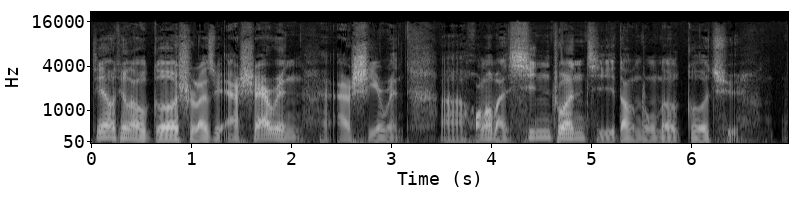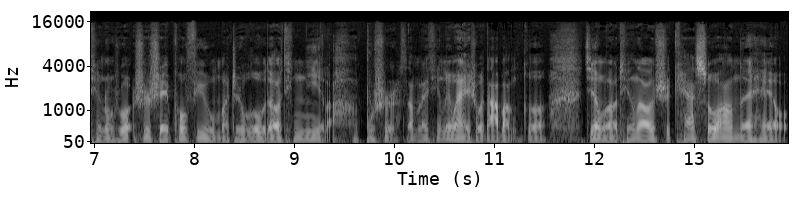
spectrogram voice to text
今天要听到的歌是来自于 Asherin，Asherin 啊，黄老板新专辑当中的歌曲。听众说是 Shape of You 吗？这首歌我都要听腻了。不是，咱们来听另外一首打榜歌。今天我要听到的是 Castle on the Hill。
